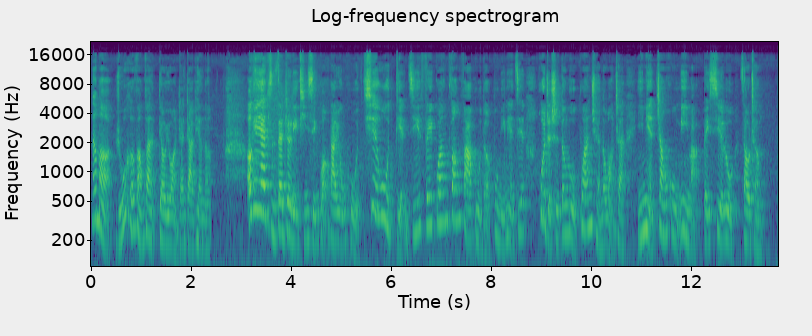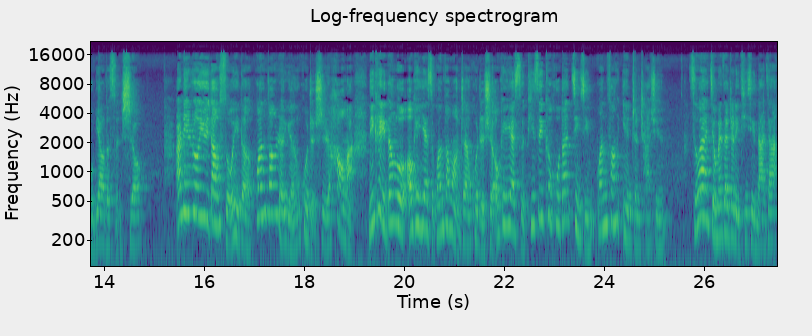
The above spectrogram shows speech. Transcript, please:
那么，如何防范钓鱼网站诈骗呢？OKEX 在这里提醒广大用户，切勿点击非官方发布的不明链接，或者是登录不安全的网站，以免账户密码被泄露，造成不必要的损失哦。而您若遇到所谓的官方人员或者是号码，您可以登录 OKEX 官方网站或者是 OKEX PC 客户端进行官方验证查询。此外，九妹在这里提醒大家，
